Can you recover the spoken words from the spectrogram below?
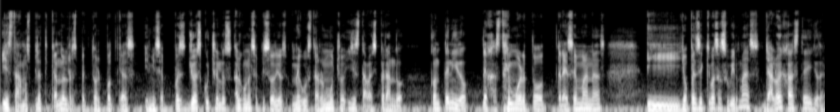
y estábamos platicando al respecto del podcast y me dice, pues yo escuché los, algunos episodios, me gustaron mucho y estaba esperando contenido, dejaste muerto tres semanas y yo pensé que ibas a subir más, ya lo dejaste y yo de,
